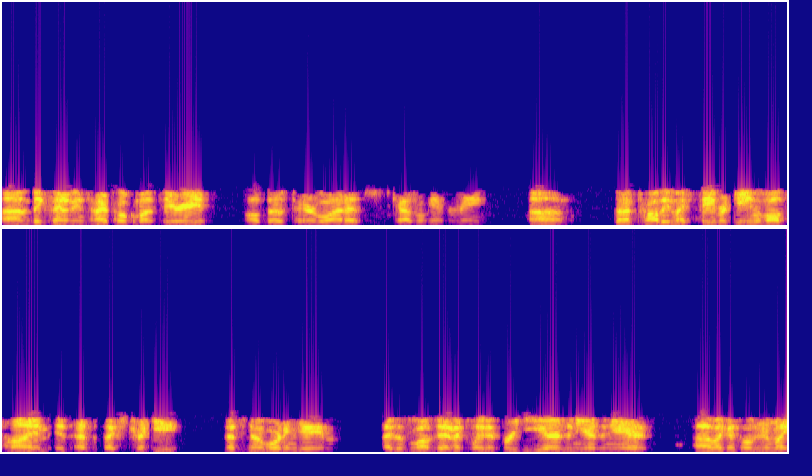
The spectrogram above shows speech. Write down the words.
Uh, I'm a big fan of the entire Pokemon series, also terrible at it. It's just a casual game for me. Um, but probably my favorite game of all time is SSX Tricky, that snowboarding game. I just loved it. I played it for years and years and years. Uh, like I told you in my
